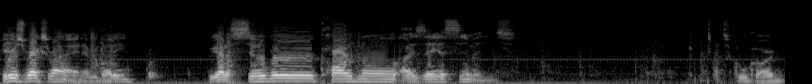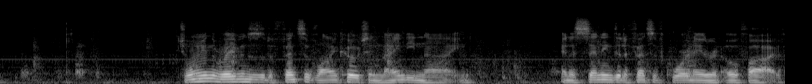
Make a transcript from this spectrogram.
here's Rex Ryan, everybody. We got a silver cardinal Isaiah Simmons. That's a cool card. Joining the Ravens as a defensive line coach in 99 and ascending to defensive coordinator in 05.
